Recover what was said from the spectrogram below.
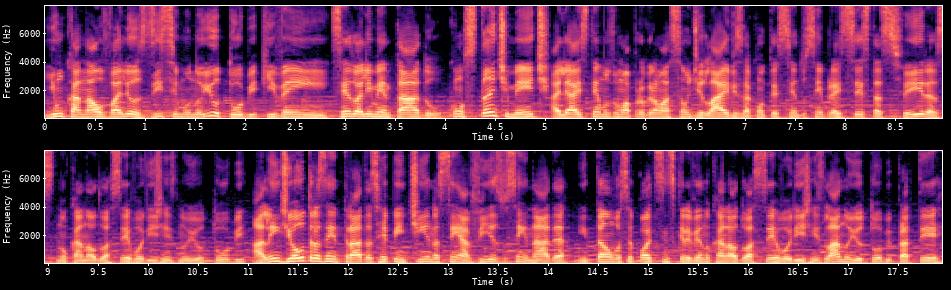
e um canal valiosíssimo no YouTube que vem sendo alimentado constantemente. Aliás, temos uma programação de lives acontecendo sempre às sextas-feiras no canal do Acervo Origens no YouTube, além de outras entradas repentinas, sem aviso, sem nada. Então você pode se inscrever no canal do Acervo Origens lá no YouTube para ter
